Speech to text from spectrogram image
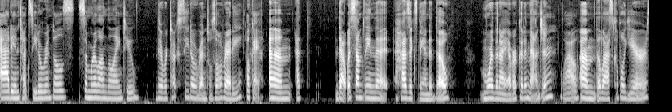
add in tuxedo rentals somewhere along the line too? there were tuxedo rentals already. Okay. Um, at that was something that has expanded though, more than I ever could imagine. Wow. Um, the last couple of years,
